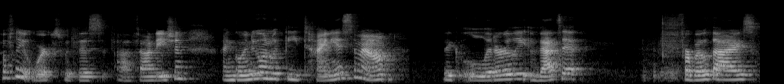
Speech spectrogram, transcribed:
hopefully it works with this uh, foundation. I'm going to go in with the tiniest amount, like literally that's it for both eyes.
